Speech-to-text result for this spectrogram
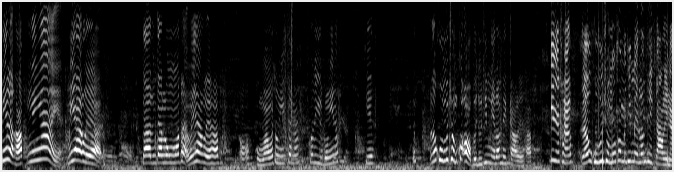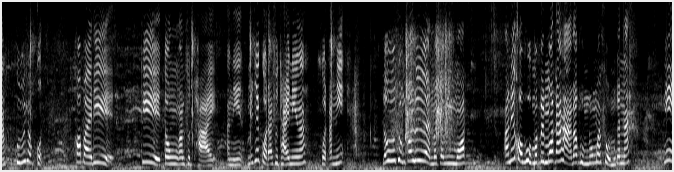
นี้แหละครับ ง่ายๆ ไม่ยากเลยอะ การการลงมดอะไม่ยากเลยครับอ๋อผมวางไว้ตรงนี้กันนะ ก็จะอยู่ตรงนี้นะ โอเค แล้วคุณผู้ชมก็ออกไปดูที่เมลอนเพกาเลยครับ นี่นะครับ แล้วคุณผู้ชมก็เข้ามาที่เมลอนเพกาเลยนะ คุณผู้ชมกดเข้าไปที่ที่ตรงอันสุดท้าย อันนี้ไม่ใช่กดอันสุดท้ายนี้นะ กดอันนี้ แล้วคุณผู้ชมก็เลื่อนมันจะมีมอดอันนี้ของผมมันเป็นมอดอาหารแบบผมลงผสมกันนะ นี่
